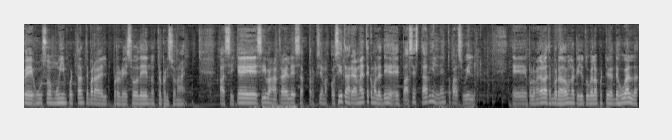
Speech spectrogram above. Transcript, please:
eh, uso muy importante para el progreso de nuestro personaje. Así que sí, van a traerle esas próximas cositas. Realmente, como les dije, el pase está bien lento para subirlo. por lo menos la temporada 1 que yo tuve la oportunidad de jugarla.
